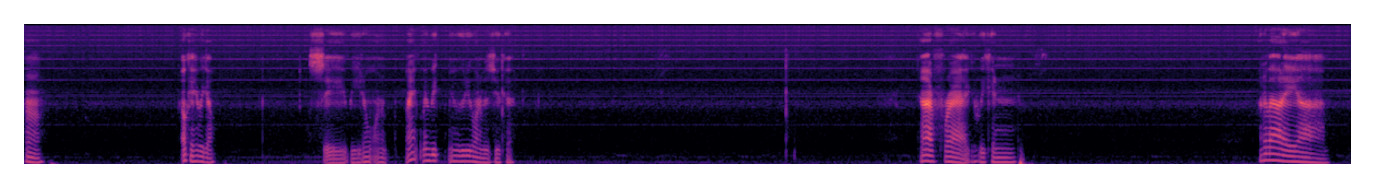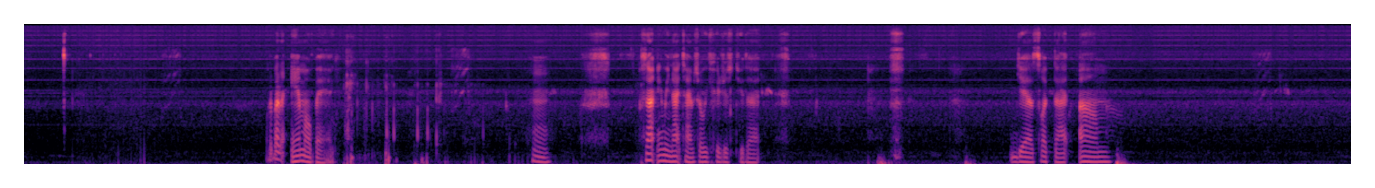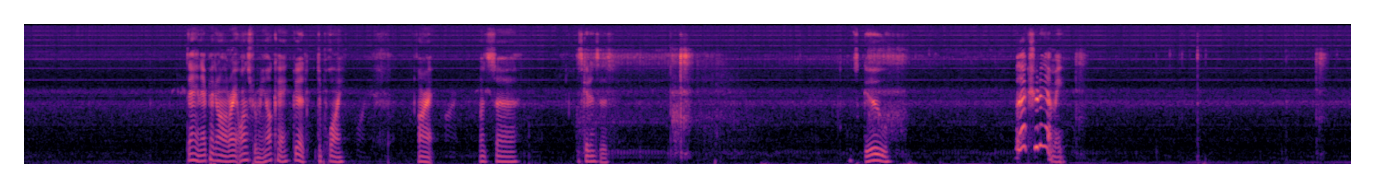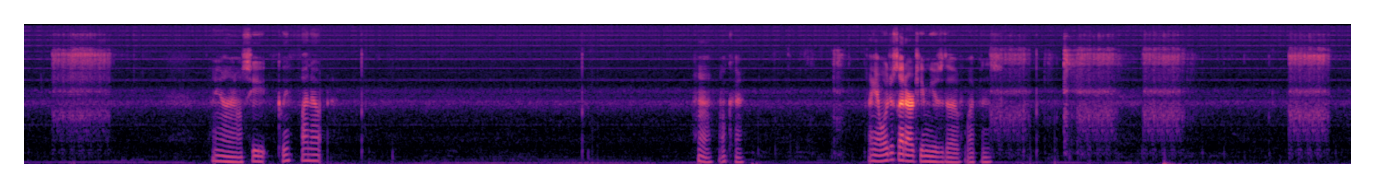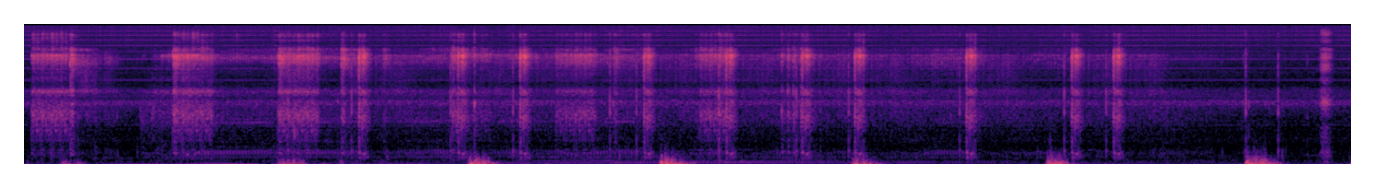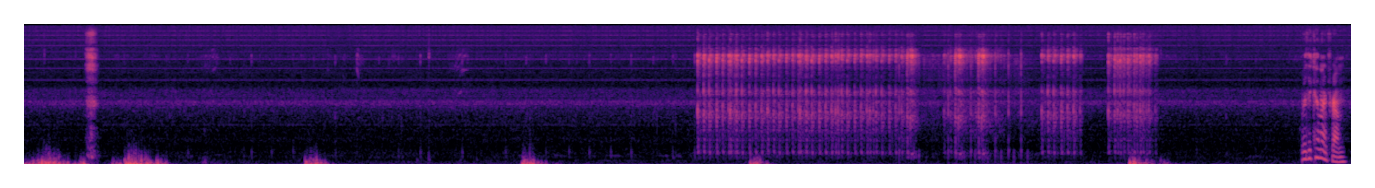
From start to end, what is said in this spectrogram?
Huh. Okay, here we go. Let's see, we don't want to. Right? Maybe maybe we do want a bazooka. Not a frag. We can. What about a, uh... What about an ammo bag? Hmm. It's not gonna be nighttime, so we could just do that. Yeah, it's like that. Um... Dang, they're picking all the right ones for me. Okay, good. Deploy. Alright. Let's, uh... Let's get into this. Let's go. What the heck shooting at me? Hang on, I'll see. Can we find out? Huh, okay. Okay, we'll just let our team use the weapons. Where are they coming from?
